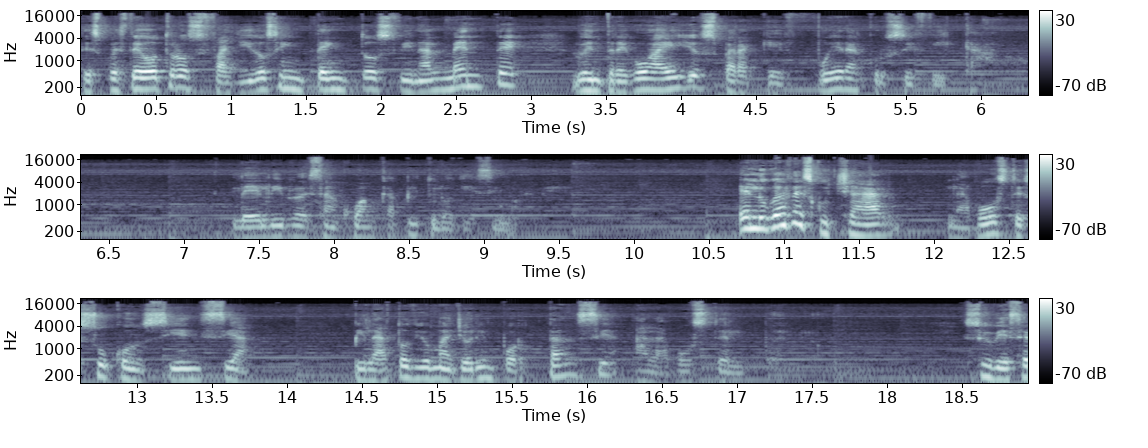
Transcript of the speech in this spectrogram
Después de otros fallidos intentos, finalmente lo entregó a ellos para que fuera crucificado. Lee el libro de San Juan capítulo 19. En lugar de escuchar la voz de su conciencia, Pilato dio mayor importancia a la voz del pueblo. Si hubiese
